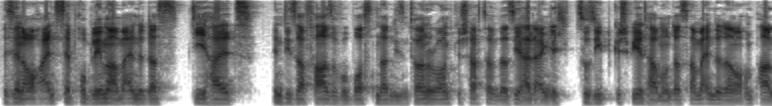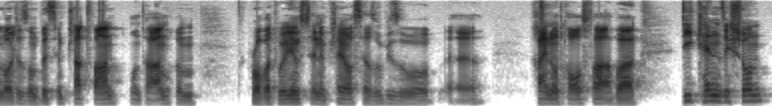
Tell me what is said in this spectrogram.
bisschen auch eins der Probleme am Ende, dass die halt in dieser Phase, wo Boston dann diesen Turnaround geschafft hat, dass sie halt eigentlich zu siebt gespielt haben und dass am Ende dann auch ein paar Leute so ein bisschen platt waren, unter anderem Robert Williams, der in den Playoffs ja sowieso äh, rein und raus war. Aber die kennen sich schon.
